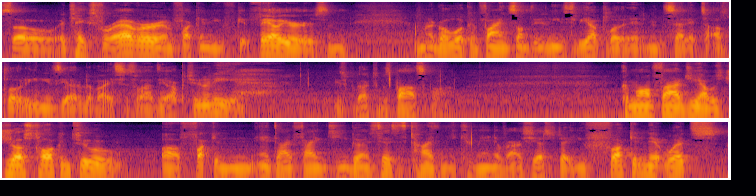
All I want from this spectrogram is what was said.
so it takes forever, and fucking you get failures, and I'm gonna go look and find something that needs to be uploaded and set it to uploading and use the other devices. So I have the opportunity. Be as productive as possible. Come on, 5G. I was just talking to a fucking anti-5G guy says it's causing the coronavirus yesterday. You fucking nitwits.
